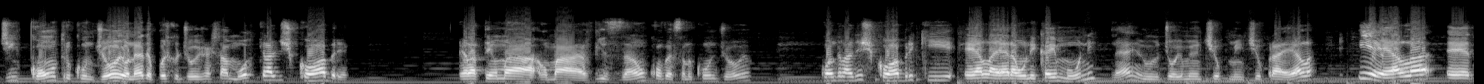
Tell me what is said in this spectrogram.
de encontro com o Joel, né? Depois que o Joel já está morto, que ela descobre. Ela tem uma, uma visão conversando com o Joel. Quando ela descobre que ela era a única imune, né? O Joel mentiu, mentiu para ela. E ela é,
